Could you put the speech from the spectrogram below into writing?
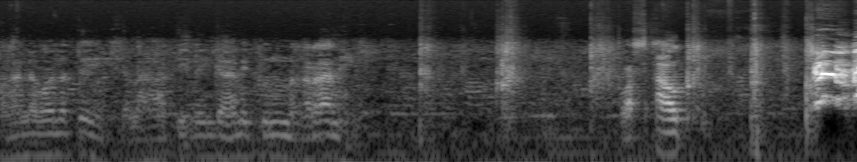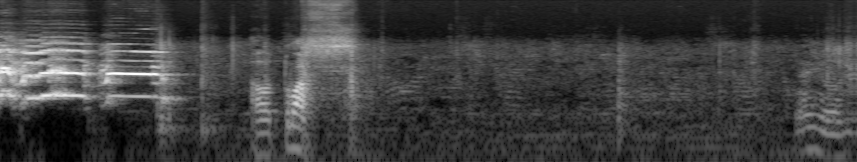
Pangalawa na ito eh. Kalahati na yung gamit kong nakaraan eh was out. Out was. Ngayon,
